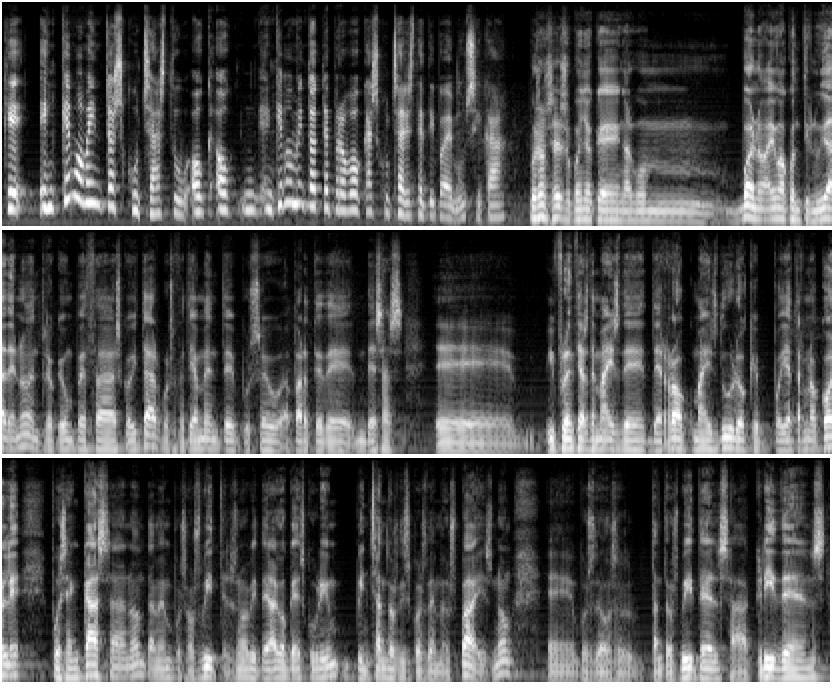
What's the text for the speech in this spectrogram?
que ¿en qué momento escuchas tú o, o en qué momento te provoca escuchar este tipo de música? Pois non sei, supoño que en algún... Bueno, hai unha continuidade, ¿no? Entre o que un peza a escoitar, pois efectivamente, pois eu, aparte de, de eh, influencias de máis de, de rock máis duro que podía ter no cole, pois en casa, non? Tamén, pois os Beatles, non? Os Beatles, algo que descubrín pinchando os discos de meus pais, non? Eh, pois dos, tanto os Beatles, a Creedence,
